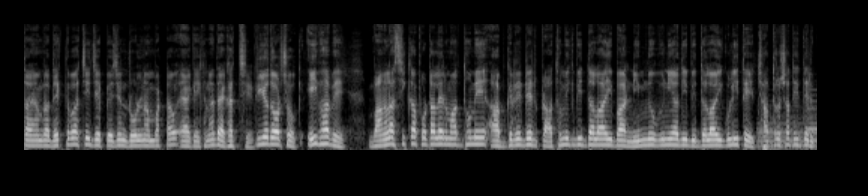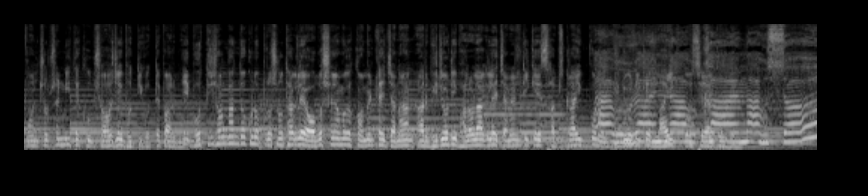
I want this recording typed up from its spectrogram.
তাই আমরা দেখতে পাচ্ছি যে প্রেজেন্ট রোল নাম্বারটাও এক এখানে দেখাচ্ছে। প্রিয় দর্শক এইভাবে বাংলা শিক্ষা পোর্টালের মাধ্যমে আপগ্রেডেড প্রাথমিক বিদ্যালয় বা নিম্ন বুনিয়াদী বিদ্যালয়গুলিতে ছাত্রছাত্রীদের পঞ্চম শ্রেণীতে খুব সহজেই ভর্তি করতে পারবে। এই ভর্তি সংক্রান্ত কোনো প্রশ্ন থাকলে অবশ্যই আমাকে কমেন্টে জানান আর ভিডিওটি ভালো লাগলে চ্যানেলটিকে সাবস্ক্রাইব করে ভিডিওটিকে লাইক ও শেয়ার করবেন saw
